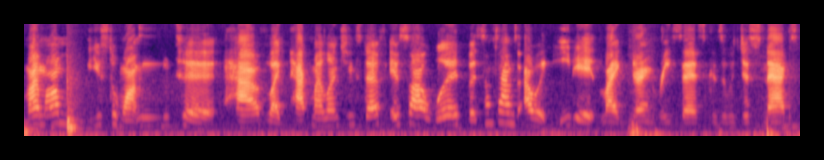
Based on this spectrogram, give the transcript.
my mom used to want me to have like pack my lunch and stuff, If so I would. But sometimes I would eat it like during recess because it was just snacks.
